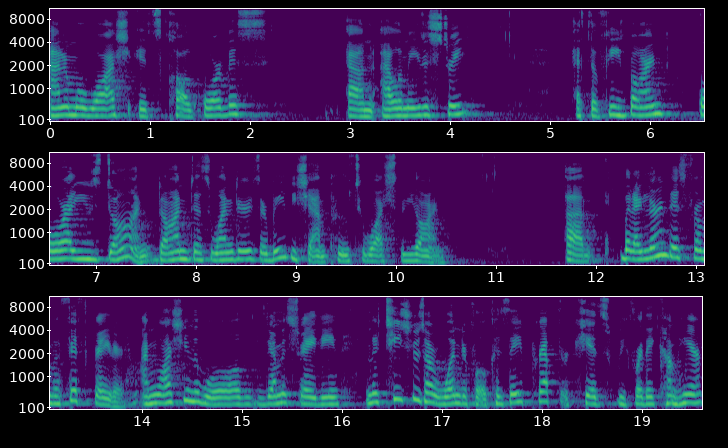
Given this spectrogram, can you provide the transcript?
animal wash. It's called Orvus on Alameda Street at the feed barn, or I use Dawn. Dawn does wonders or baby shampoo to wash the yarn. Um, but I learned this from a fifth grader. I'm washing the wool, demonstrating, and the teachers are wonderful because they prep their kids before they come here.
